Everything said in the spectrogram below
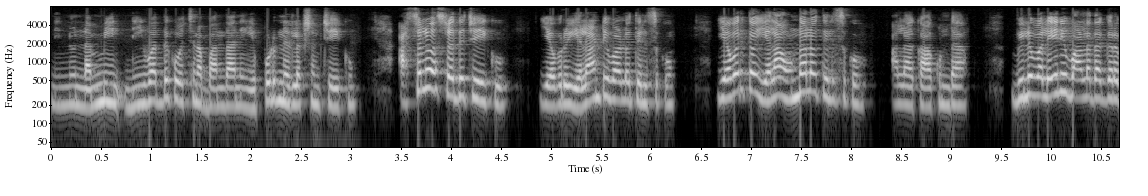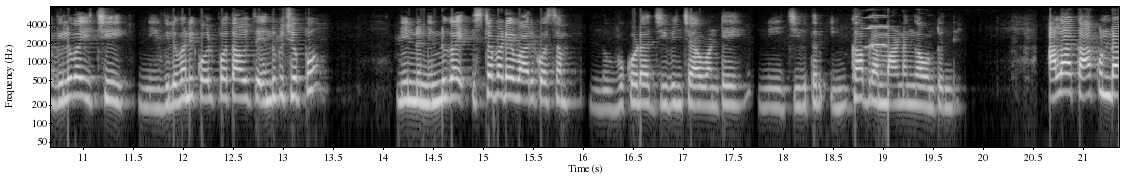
నిన్ను నమ్మి నీ వద్దకు వచ్చిన బంధాన్ని ఎప్పుడు నిర్లక్ష్యం చేయకు. అసలు అశ్రద్ధ చేయకు. ఎవరు ఎలాంటి వాళ్ళో తెలుసుకో. ఎవరితో ఎలా ఉండాలో తెలుసుకో. అలా కాకుండా విలువ లేని వాళ్ళ దగ్గర విలువ ఇచ్చి నీ విలువని కోల్పోతావు ఎందుకు చెప్పు? నిన్ను నిన్నుగా ఇష్టపడే వారి కోసం నువ్వు కూడా జీవించావు అంటే నీ జీవితం ఇంకా బ్రహ్మాండంగా ఉంటుంది. అలా కాకుండా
